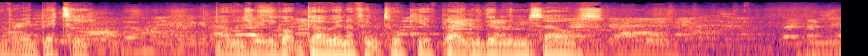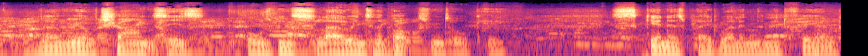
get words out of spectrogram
Very bitty. No one's really got going. I think Torquay have played within themselves. No real chances. Ball's been slow into the box from Torquay. Skinner's played well in the midfield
